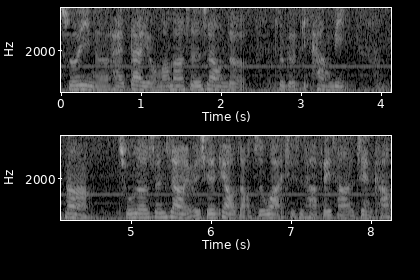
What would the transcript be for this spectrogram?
所以呢，还带有妈妈身上的这个抵抗力。那除了身上有一些跳蚤之外，其实它非常的健康，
